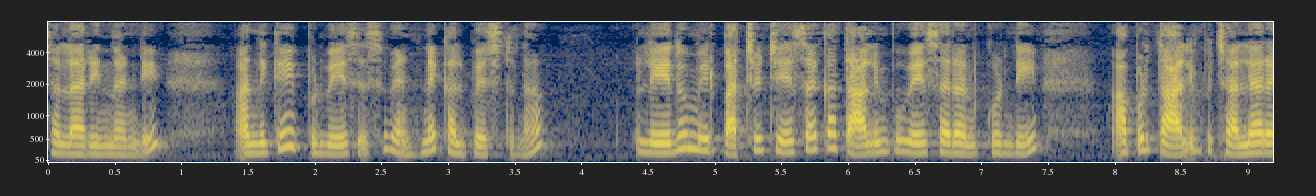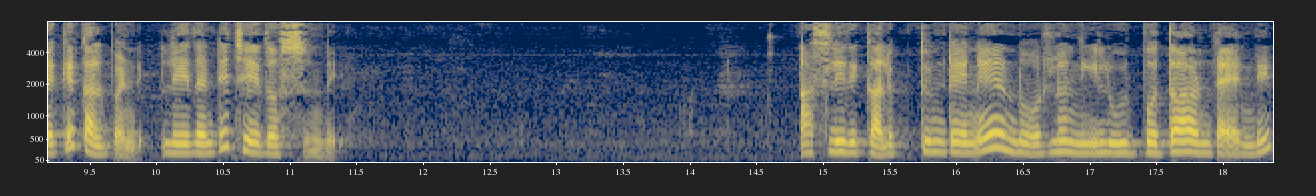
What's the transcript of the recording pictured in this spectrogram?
చల్లారిందండి. అందుకే ఇప్పుడు వేసేసి వెంటనే కలిపేస్తున్నా. లేదు మీరు పచ్చడి చేశాక తాలింపు వేశారనుకోండి అప్పుడు తాలింపు చల్లారాకే కలపండి. లేదంటే చేదొస్తుంది. అసలు ఇది కలుపుతుంటేనే నోట్లో నీళ్ళు ఊరిపోతూ ఉంటాయండి.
